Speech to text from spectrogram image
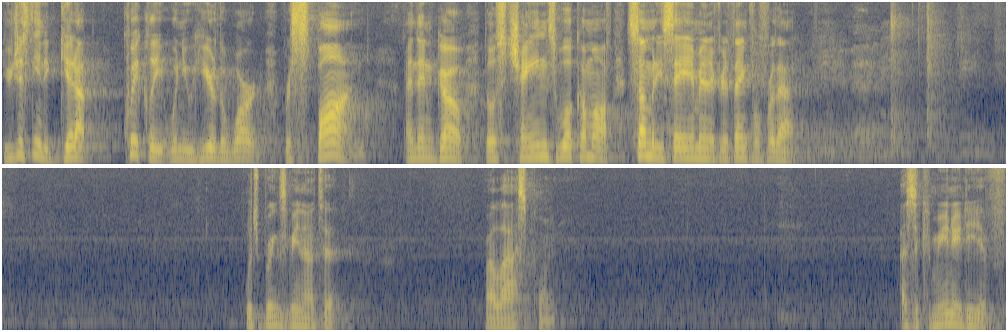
You just need to get up quickly when you hear the word, respond, and then go. Those chains will come off. Somebody say amen if you're thankful for that. Which brings me now to my last point. As a community of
